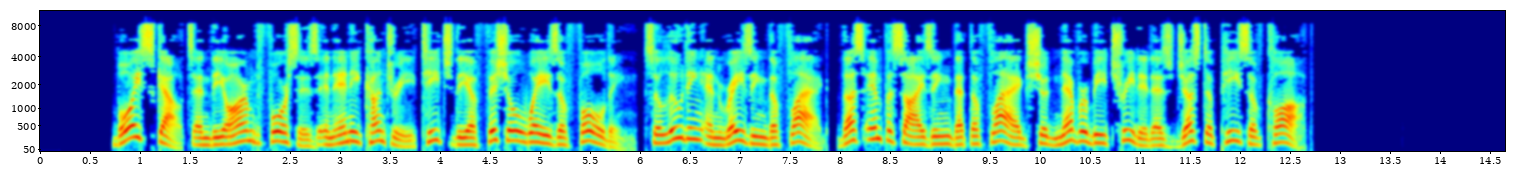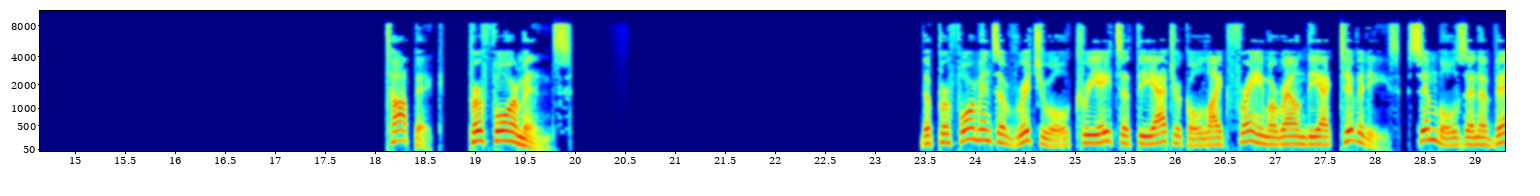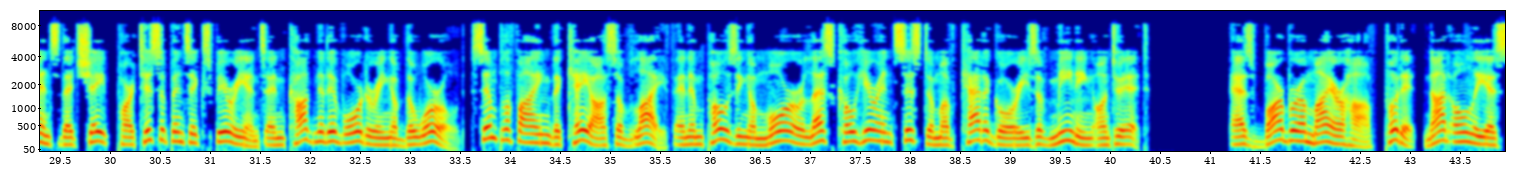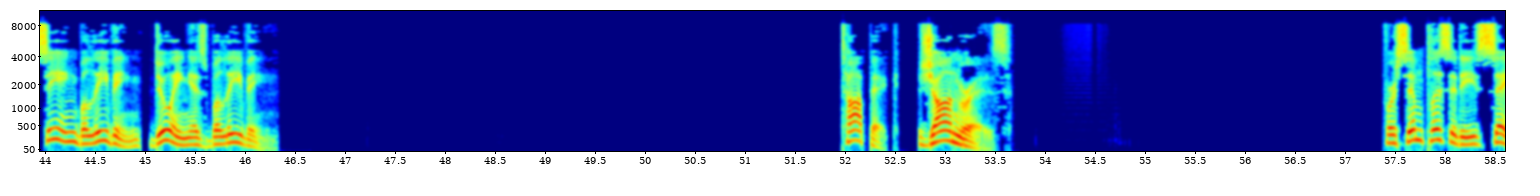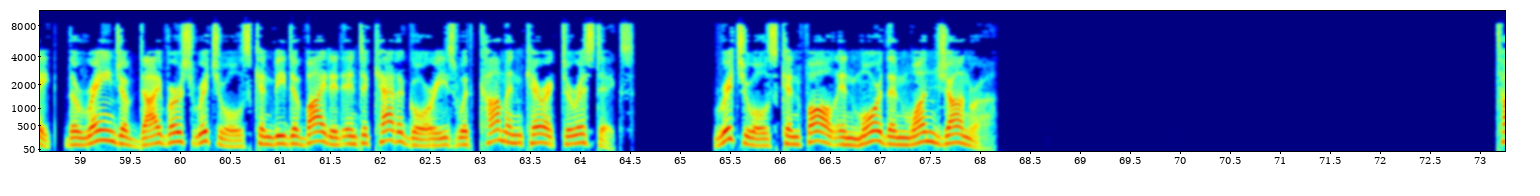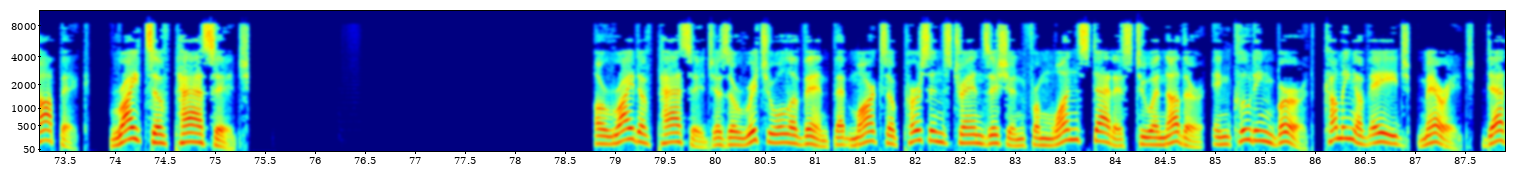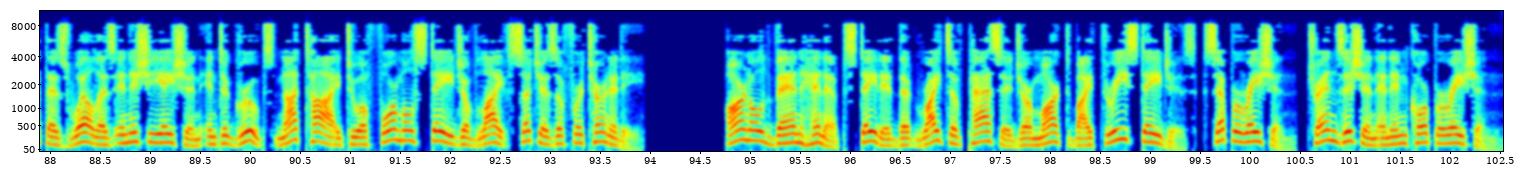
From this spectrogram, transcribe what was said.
Boy Scouts and the armed forces in any country teach the official ways of folding, saluting and raising the flag, thus emphasizing that the flag should never be treated as just a piece of cloth. Performance The performance of ritual creates a theatrical-like frame around the activities, symbols and events that shape participants' experience and cognitive ordering of the world, simplifying the chaos of life and imposing a more or less coherent system of categories of meaning onto it. As Barbara Myerhoff put it, not only is seeing believing, doing is believing. Topic Genres. For simplicity's sake, the range of diverse rituals can be divided into categories with common characteristics. Rituals can fall in more than one genre. Topic: Rites of passage. A rite of passage is a ritual event that marks a person's transition from one status to another, including birth, coming of age, marriage, death as well as initiation into groups not tied to a formal stage of life such as a fraternity. Arnold van Gennep stated that rites of passage are marked by three stages, separation, transition and incorporation.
